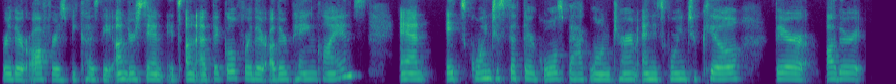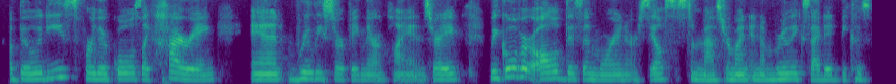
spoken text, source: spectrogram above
for their offers because they understand it's unethical for their other paying clients and it's going to set their goals back long term and it's going to kill their other abilities for their goals like hiring and really serving their clients, right? We go over all of this and more in our sales system mastermind. And I'm really excited because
